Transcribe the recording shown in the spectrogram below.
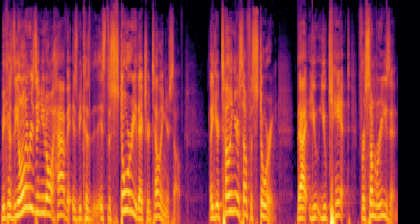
Because the only reason you don't have it is because it's the story that you're telling yourself. Like you're telling yourself a story that you you can't for some reason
